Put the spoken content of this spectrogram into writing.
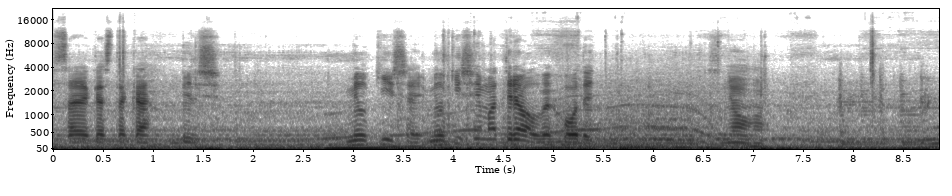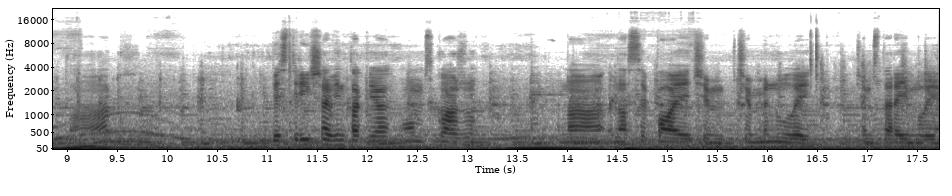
Все якесь таке більш мілкіший, мілкіший матеріал виходить з нього. Швидше він так, я вам скажу, на, насипає, чим, чим минулий, чим старий млин.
